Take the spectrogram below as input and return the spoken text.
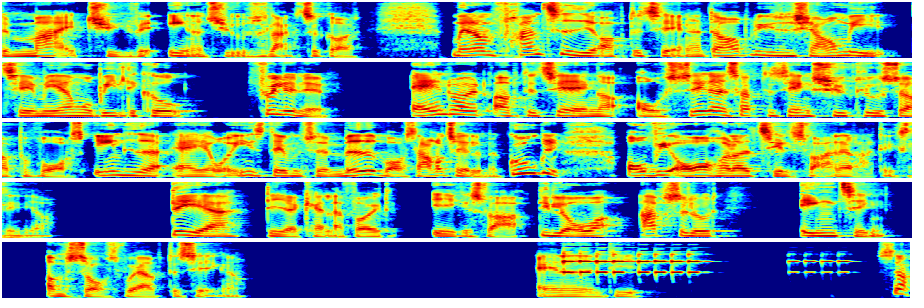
1. maj 2021, så langt så godt. Men om fremtidige opdateringer, der oplyser Xiaomi til meremobil.dk følgende. Android-opdateringer og sikkerhedsopdateringscykluser på vores enheder er i overensstemmelse med vores aftale med Google, og vi overholder tilsvarende retningslinjer. Det er det, jeg kalder for et ikke-svar. De lover absolut ingenting om softwareopdateringer. Andet end de... Så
